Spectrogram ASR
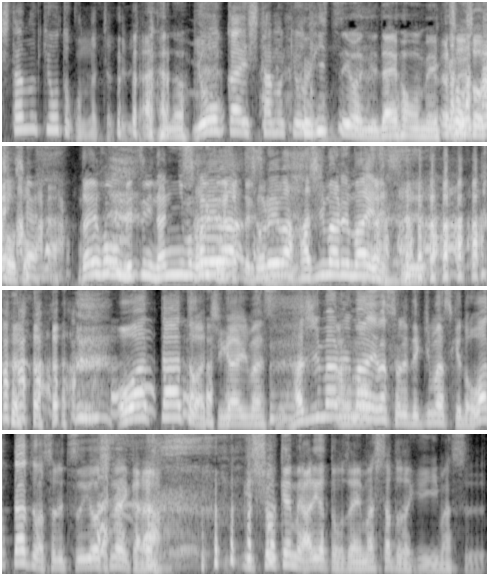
下向き男になっちゃってるじゃん。あの妖怪下向き男。不必要に台本をめくるそうそうそうそう。台本別に何にも書いてなかったりする。それは始まる前です。終わった後は違います。始まる前はそれできますけど終わった後はそれ通用しないから一生懸命ありがとうございましたとだけ言います。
